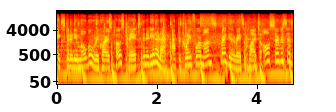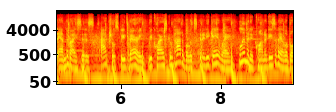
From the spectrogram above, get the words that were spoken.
Xfinity Mobile requires post pay Xfinity Internet. After 24 months, regular rates apply to all services and devices. Actual speeds vary. Requires compatible Xfinity Gateway. Limited quantities available.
